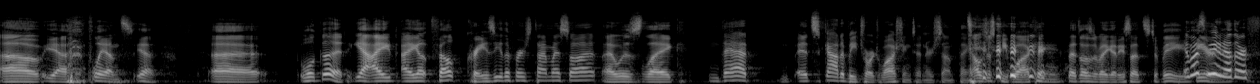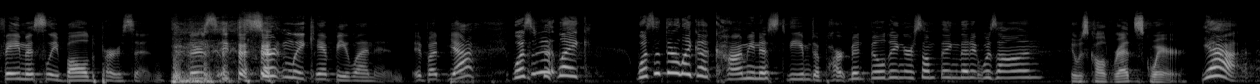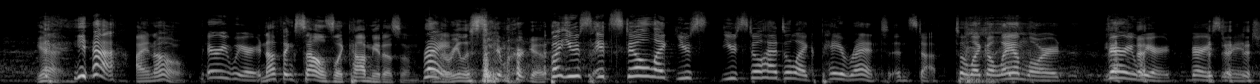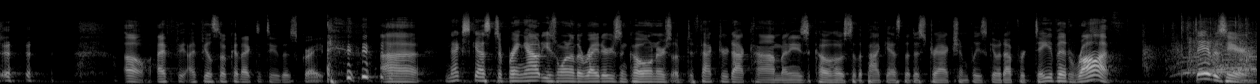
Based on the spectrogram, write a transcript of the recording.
know. Uh, yeah, plans. Yeah. Uh, well, good. Yeah, I I felt crazy the first time I saw it. I was like, that. It's got to be George Washington or something. I'll just keep walking. that doesn't make any sense to me. It must Here. be another famously bald person. There's it certainly can't be Lenin. But yeah. Wasn't it like wasn't there like a communist themed apartment building or something that it was on? It was called Red Square. Yeah. Yeah, Yeah. I know. Very weird. Nothing sells like communism in Right. the real estate market. But you, it's still like you, you still had to like pay rent and stuff to like a landlord. Very weird. Very strange. Oh, I fe- I feel so connected to this. Great. uh, next guest to bring out, he's one of the writers and co owners of Defector.com, and he's a co host of the podcast The Distraction. Please give it up for David Roth. Dave is here.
